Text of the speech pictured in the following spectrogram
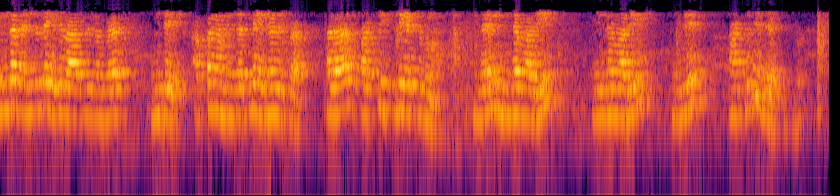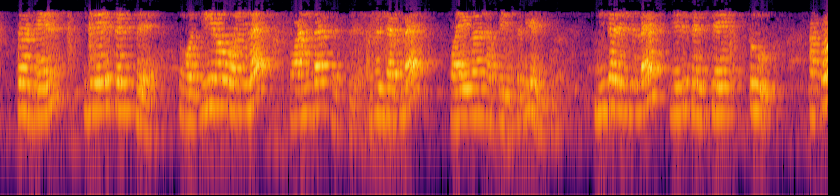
இந்த ரெண்டுல எது லார்ஜர் நம்பர் இது. அப்ப நம்ம இந்த இடத்துல என்ன எடுக்கலாம் அதாவது ஃபர்ஸ்ட் இப்படி எடுத்துக்கணும். தென் இந்த மாதிரி இந்த மாதிரி இது அடுத்தது இது எடுத்துக்கணும். ஸோ டெல் இது எது பெருசு ஜீரோ ஒன்ல ஒன் தான் பெருசு அப்ப இந்த இடத்துல ஒய் ஒன் அப்படின்னு சொல்லி எடுக்கணும் இந்த ரெண்டுல எது பெருசு டூ அப்போ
